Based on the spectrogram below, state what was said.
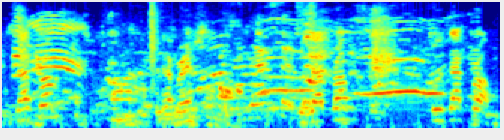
Who's that Emery? Who's that from? Who's that from?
